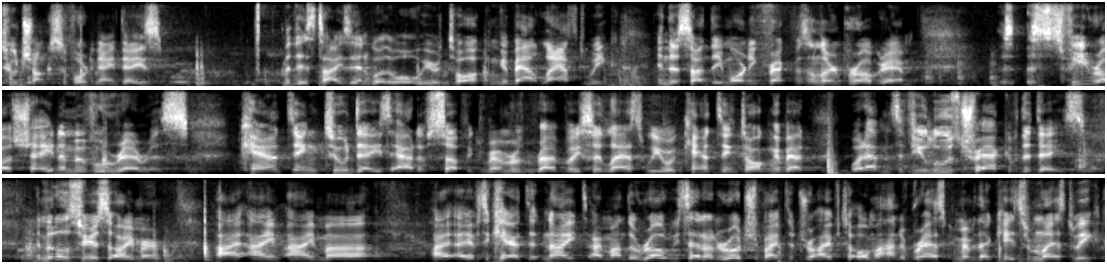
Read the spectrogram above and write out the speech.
two chunks of 49 days. But this ties in with what we were talking about last week in the Sunday morning breakfast and learn program. Sfira Sheina Mevureres, counting two days out of Suffolk. Remember, Rabbi said last week we were counting, talking about what happens if you lose track of the days. In the middle of Sfira Eimer, I, I'm, I'm, uh, I, I have to count at night. I'm on the road. We said on a road trip I have to drive to Omaha, Nebraska. Remember that case from last week?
